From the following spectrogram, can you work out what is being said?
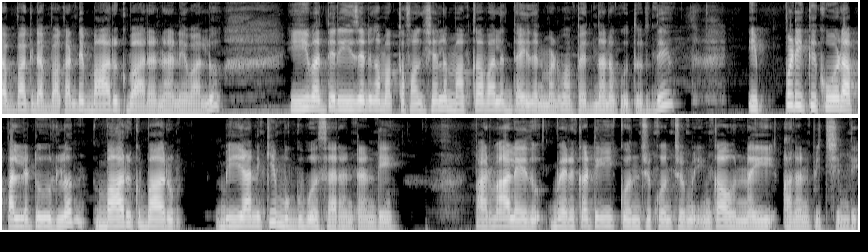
డబ్బాకి డబ్బాకి. అంటే బారుకు బారని అనేవాళ్ళు. ఈ మధ్య రీసెంట్గా మక్క ఫంక్షన్లో మక్క వాళ్ళ దయదనమాట మా పెద్దనాన్న కూతురుది. ఇప్పటికి కూడా పల్లెటూరులో బారుకు బారు బియ్యానికి ముగ్గు పోసారంటండి. పర్వాలేదు వెనకటి కొంచెం కొంచెం ఇంకా ఉన్నాయి అని అనిపించింది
